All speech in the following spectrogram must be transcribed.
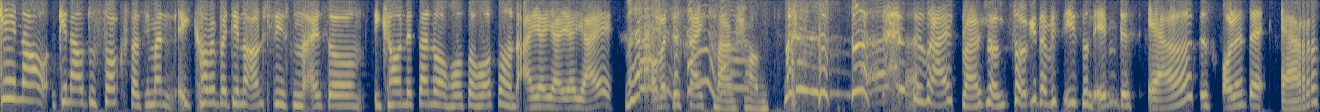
Genau, genau, du sagst das. Ich meine, ich kann mich bei dir noch anschließen. Also, ich kann jetzt auch nur Hossa Hossa und ai, ai, ai, ai, ai. Aber das reicht auch schon. das reicht auch schon. Sag ich da, wie es ist. Und eben das R, das rollende R,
